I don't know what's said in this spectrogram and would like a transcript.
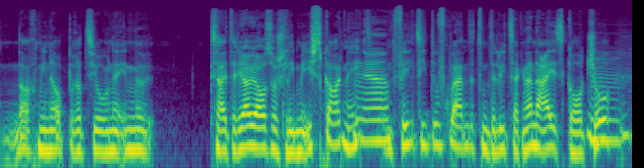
nach meinen Operationen immer gesagt hat, ja, ja, so schlimm ist es gar nicht. Ja. Und viel Zeit aufgewendet, um den Leuten zu sagen, nein, nein, es geht schon. Mhm.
